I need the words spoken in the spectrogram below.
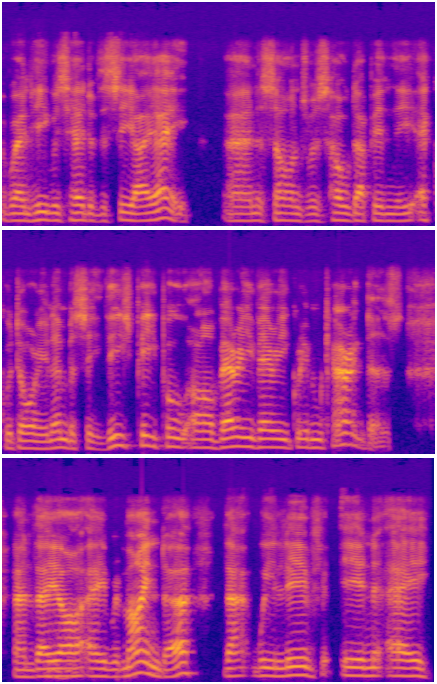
when he was head of the CIA and Assange was holed up in the Ecuadorian embassy. These people are very, very grim characters, and they mm-hmm. are a reminder that we live in a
